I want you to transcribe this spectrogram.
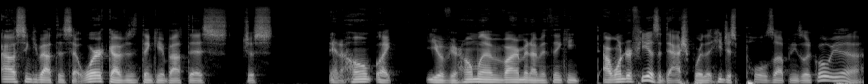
I was thinking about this at work. I was thinking about this just in a home like you have your homelab environment. I've been thinking i wonder if he has a dashboard that he just pulls up and he's like oh yeah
